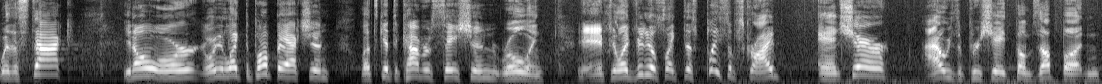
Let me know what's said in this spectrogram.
with a stock, you know, or, or you like the pump action, let's get the conversation rolling. If you like videos like this, please subscribe and share. I always appreciate thumbs up button.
